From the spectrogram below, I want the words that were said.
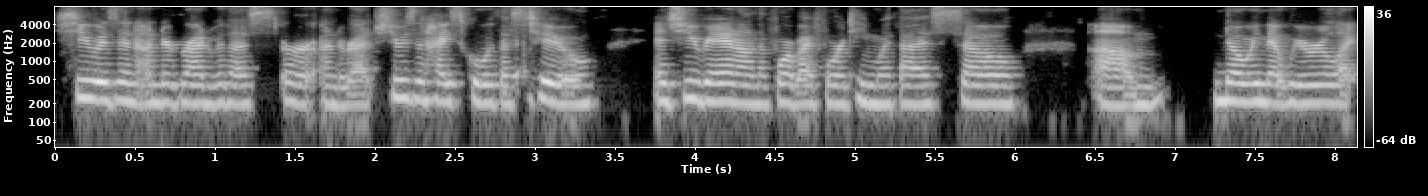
She was in undergrad with us or undergrad she was in high school with us too and she ran on the four by four team with us. So um, knowing that we were like,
